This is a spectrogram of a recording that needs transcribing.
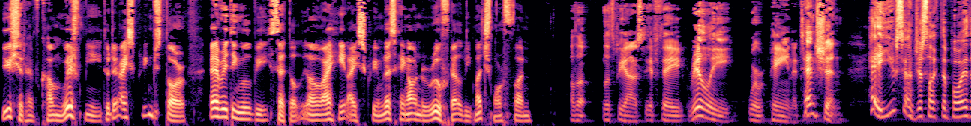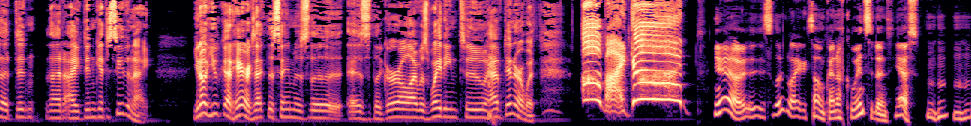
you should have come with me to the ice cream store. Everything will be settled. Oh, I hate ice cream. Let's hang out on the roof. That'll be much more fun. Although, let's be honest, if they really were paying attention, hey, you sound just like the boy that didn't that I didn't get to see tonight. You know, you've got hair exactly the same as the as the girl I was waiting to have dinner with. Oh my god! Yeah, it's looked like some kind of coincidence. Yes. hmm hmm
